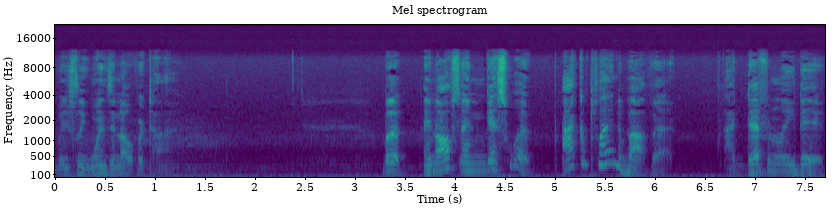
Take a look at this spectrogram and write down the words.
eventually wins in overtime. But and also and guess what? I complained about that. I definitely did.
